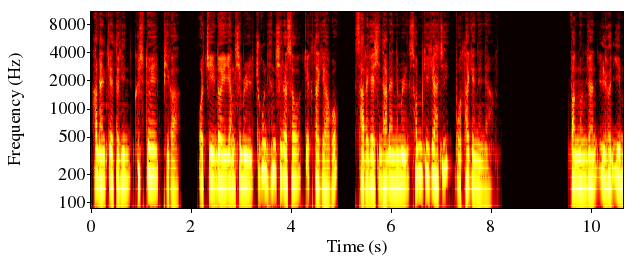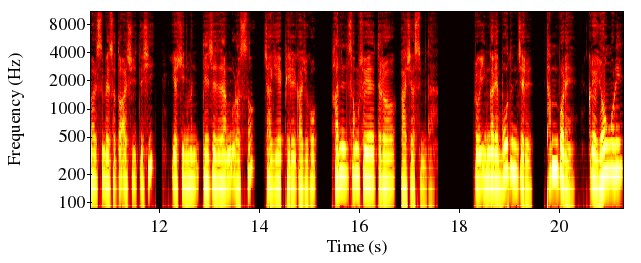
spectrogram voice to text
하나님께 드린 그리스도의 피가 어찌 너희 양심을 죽은 행실에서 깨끗하게 하고 살아계신 하나님을 섬기게 하지 못하겠느냐. 방금 전 읽은 이 말씀에서도 알 수 있듯이 예수님은 대제사장으로서 자기의 피를 가지고 하늘 성소에 들어가셨습니다. 그리고 인간의 모든 죄를 단번에 그리고 영원히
